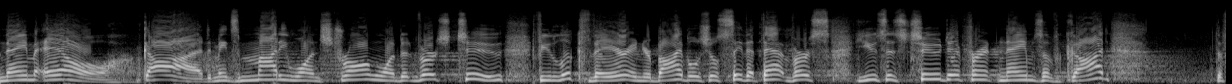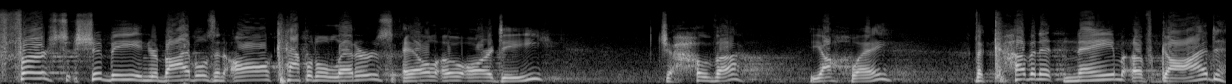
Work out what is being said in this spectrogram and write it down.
name El, God. It means mighty one, strong one. But verse 2, if you look there in your Bibles, you'll see that that verse uses two different names of God. The first should be in your Bibles in all capital letters L O R D, Jehovah, Yahweh, the covenant name of God.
